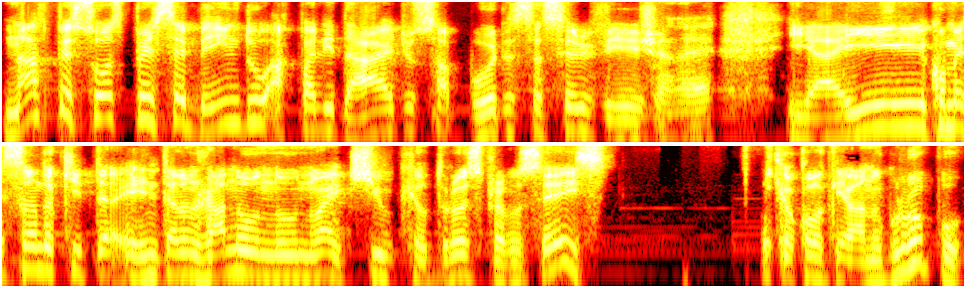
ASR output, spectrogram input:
nas pessoas percebendo a qualidade, o sabor dessa cerveja, né? E aí, começando aqui, entrando já no, no, no artigo que eu trouxe para vocês, que eu coloquei lá no grupo,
